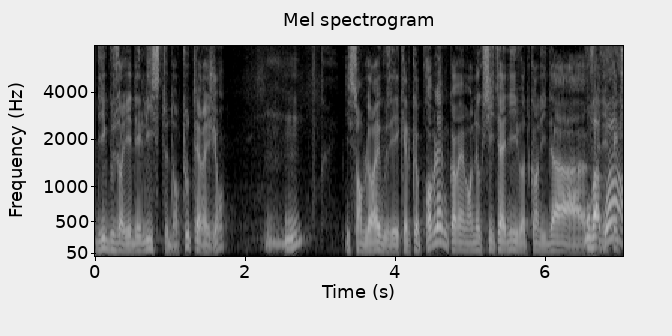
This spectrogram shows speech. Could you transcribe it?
dit que vous auriez des listes dans toutes les régions. Mhm. Il semblerait que vous ayez quelques problèmes quand même. En Occitanie, votre candidat On va fait voir. Ah oui,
